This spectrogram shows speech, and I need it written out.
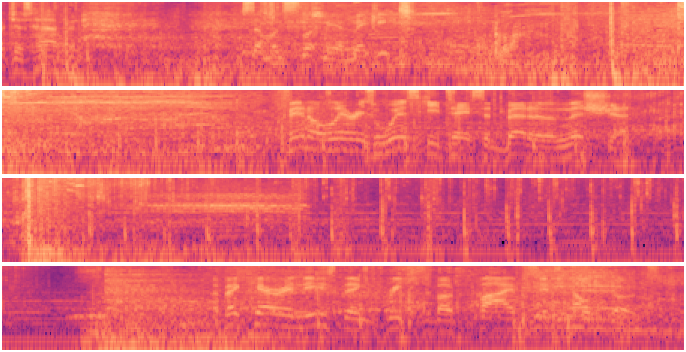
What just happened? Someone slipped me a Mickey? Finn O'Leary's whiskey tasted better than this shit. I bet carrying these things reaches about five city health codes.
